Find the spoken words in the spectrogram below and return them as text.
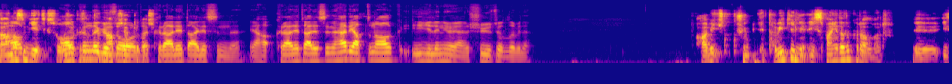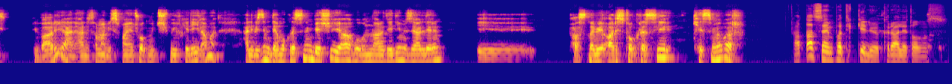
Daha nasıl Halk, bir yetkisi olacak halkın da gözü orada. Kraliyet ailesinde. Ya ha- kraliyet ailesinin her yaptığını halk ilgileniyor yani şu yüzyılda bile. Abi çünkü e, tabii ki İspanya'da da kral var. E, var yani hani tamam İspanya çok müthiş bir ülke değil ama hani bizim demokrasinin beşi yahu bunlar dediğimiz yerlerin e, aslında bir aristokrasi kesimi var. Hatta sempatik geliyor kraliyet olması.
